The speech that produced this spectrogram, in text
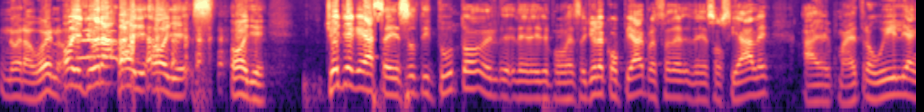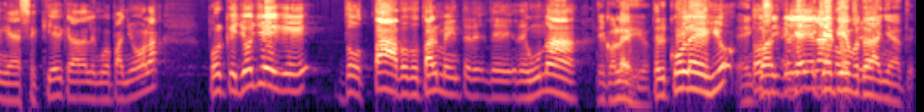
No era bueno. Oye, yo era, oye, oye, oye, yo llegué a ser sustituto del, del profesor. Yo le copié al profesor de, de sociales, al maestro William y a Ezequiel, que era de lengua española, porque yo llegué dotado totalmente de, de- de una ¿Qué colegio? del colegio. ¿En, Entonces, qué, en tiempo te dañaste?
